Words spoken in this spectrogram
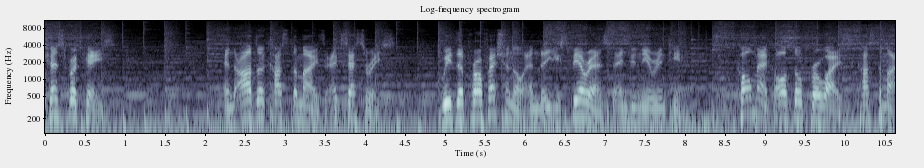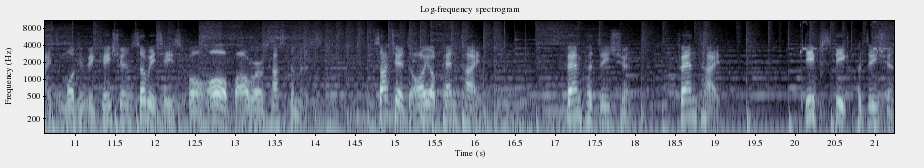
transfer case, and other customized accessories. With a professional and experienced engineering team, ConeMac also provides customized modification services for all of our customers, such as oil pan type, fan position, fan type, dipstick position,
